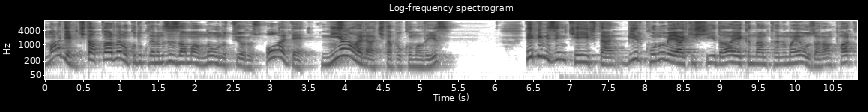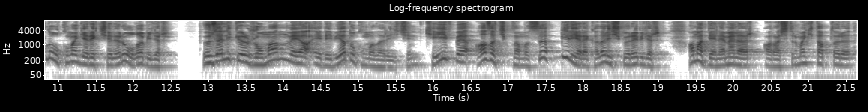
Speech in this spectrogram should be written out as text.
Madem kitaplardan okuduklarımızı zamanla unutuyoruz, o halde niye hala kitap okumalıyız? Hepimizin keyiften bir konu veya kişiyi daha yakından tanımaya uzanan farklı okuma gerekçeleri olabilir. Özellikle roman veya edebiyat okumaları için keyif ve az açıklaması bir yere kadar iş görebilir. Ama denemeler, araştırma kitapları,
